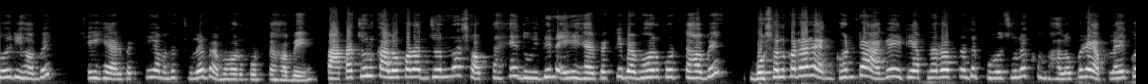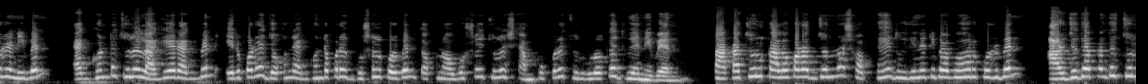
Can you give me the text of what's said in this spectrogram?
তৈরি হবে, সেই হেয়ার প্যাকটি আমাদের চুলে ব্যবহার করতে হবে। পাকা চুল কালো করার জন্য সপ্তাহে দুই দিন এই হেয়ার প্যাকটি ব্যবহার করতে হবে। গোসল করার এক ঘণ্টা আগে এটি আপনারা আপনাদের পুরো চুলে খুব ভালো করে অ্যাপ্লাই করে নেবেন। এক ঘণ্টা চুলে লাগিয়ে রাখবেন। এরপরে যখন এক ঘণ্টা পরে গোসল করবেন, তখন অবশ্যই চুলে শ্যাম্পু করে চুলগুলোকে ধুয়ে নেবেন। পাকা চুল কালো করার জন্য সপ্তাহে দুই দিন এটি ব্যবহার করবেন। আর যদি আপনাদের চুল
